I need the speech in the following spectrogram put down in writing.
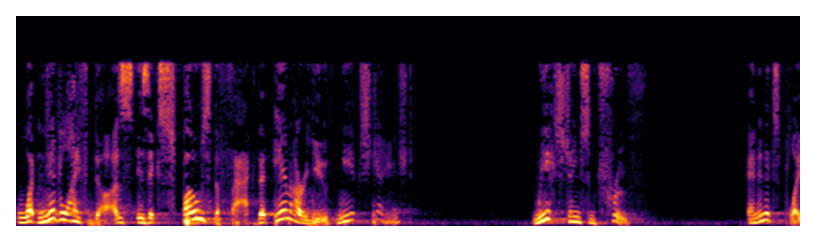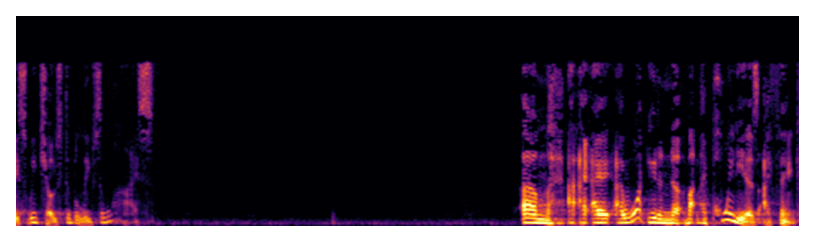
what midlife does is expose the fact that in our youth we exchanged, we exchanged some truth, and in its place we chose to believe some lies. Um, I, I, I, want you to know, my, my point is, I think,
